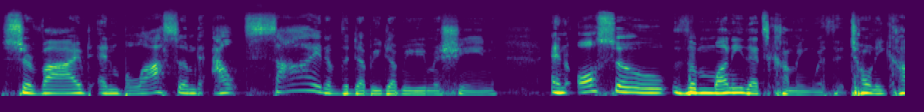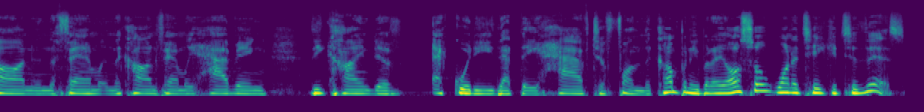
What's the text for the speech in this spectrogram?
survived and blossomed outside of the WWE machine, and also the money that's coming with it. Tony Khan and the family and the Khan family having the kind of equity that they have to fund the company. But I also want to take it to this,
